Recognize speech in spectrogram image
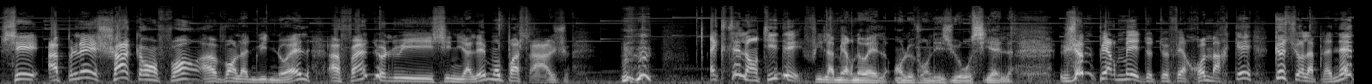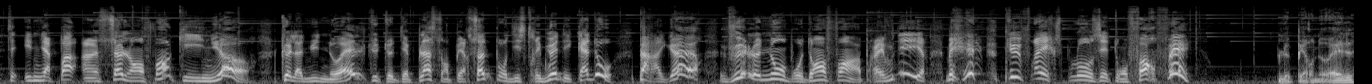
c'est appeler chaque enfant avant la nuit de Noël afin de lui signaler mon passage. Excellente idée, fit la mère Noël en levant les yeux au ciel. Je me permets de te faire remarquer que sur la planète, il n'y a pas un seul enfant qui ignore que la nuit de Noël, tu te déplaces en personne pour distribuer des cadeaux. Par ailleurs, vu le nombre d'enfants à prévenir, mais tu ferais exploser ton forfait. Le Père Noël,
